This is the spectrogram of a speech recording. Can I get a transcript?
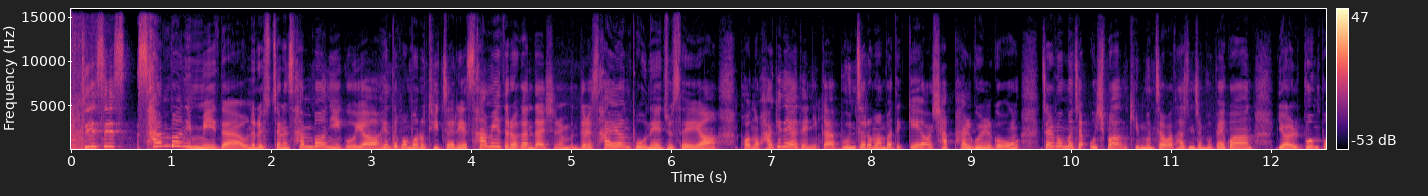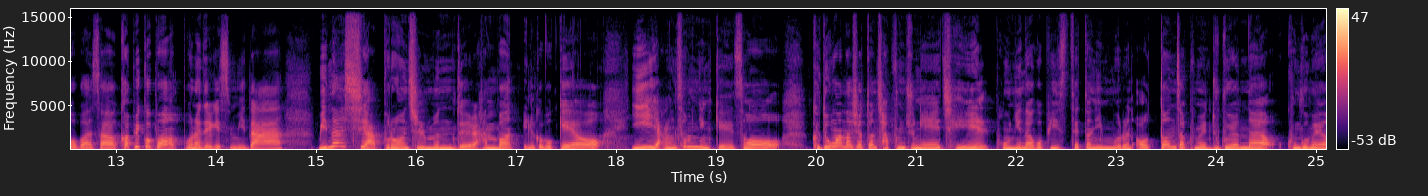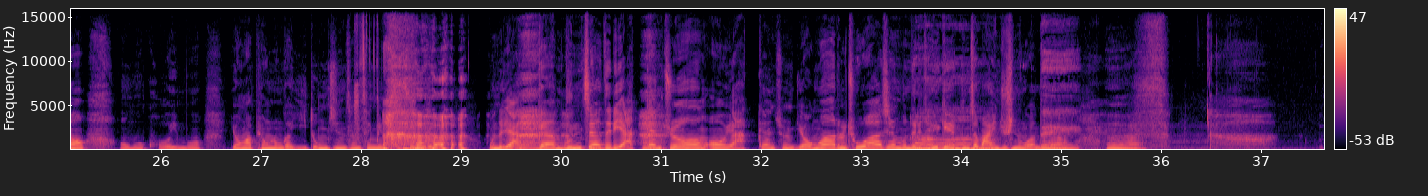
This is 3번입니다. 오늘의 숫자는 3번이고요. 핸드폰 번호 뒷자리에 3이 들어간다 하시는 분들 사연 보내주세요. 번호 확인해야 되니까 문자로만 받을게요. 샵8910 짧은 문자 50원 긴 문자와 사진 첨부 100원 10분 뽑아서 커피 쿠폰 보내드리겠습니다. 미나 씨 앞으로 온 질문들 한번 읽어볼게요. 이양섭님께서 그동안 하셨던 작품 중에 제일 본인하고 비슷했던 인물은 어떤 작품의 누구였나요? 궁금해요. 어머 거의 뭐 영화평론가 이동진 선생님 수준으로 오늘 약간 문자들이 약간 좀, 어, 약간 좀 영화를 좋아하시는 분들이 되게 문자 많이 주시는 것 같아요. 네. 네.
